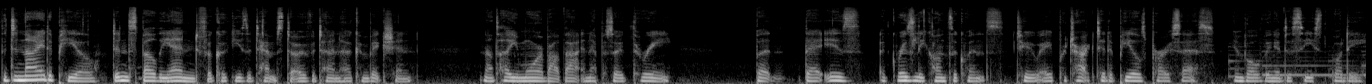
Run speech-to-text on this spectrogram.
The denied appeal didn't spell the end for Cookie's attempts to overturn her conviction, and I'll tell you more about that in episode 3. But there is a grisly consequence to a protracted appeals process involving a deceased body.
